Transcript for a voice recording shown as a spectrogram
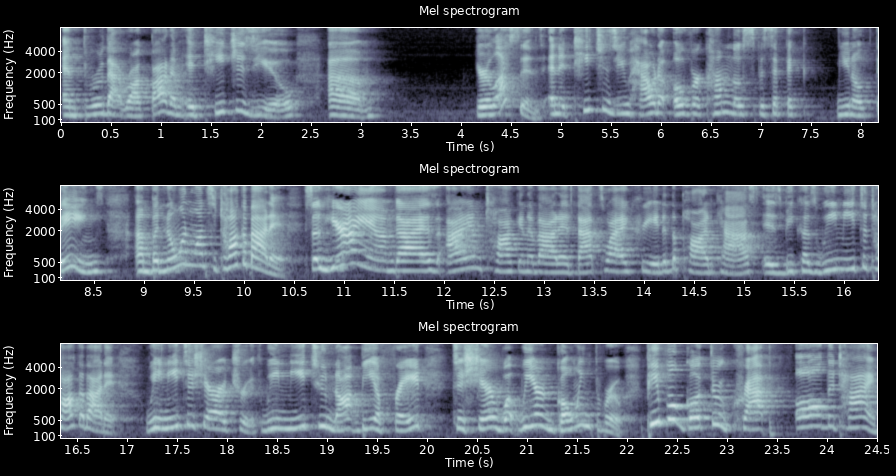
And through that rock bottom, it teaches you um, your lessons and it teaches you how to overcome those specific you know things um, but no one wants to talk about it. So here i am guys. I am talking about it. That's why i created the podcast is because we need to talk about it. We need to share our truth. We need to not be afraid to share what we are going through. People go through crap all the time.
